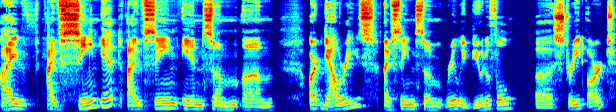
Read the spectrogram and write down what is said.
I've I've seen it. I've seen in some um, art galleries. I've seen some really beautiful uh, street art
